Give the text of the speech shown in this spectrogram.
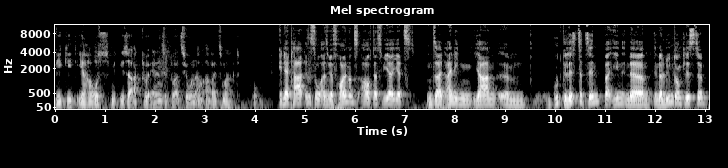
Wie geht Ihr Haus mit dieser aktuellen Situation am Arbeitsmarkt um? In der Tat ist es so. Also wir freuen uns auch, dass wir jetzt seit einigen Jahren ähm, gut gelistet sind bei Ihnen in der, in der Lündong-Liste.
